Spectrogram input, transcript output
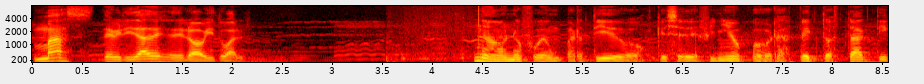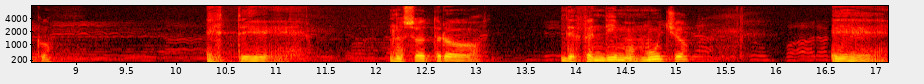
más debilidades de lo habitual. No, no fue un partido que se definió por aspectos tácticos. Este, nosotros defendimos mucho eh,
